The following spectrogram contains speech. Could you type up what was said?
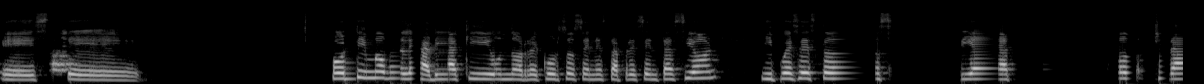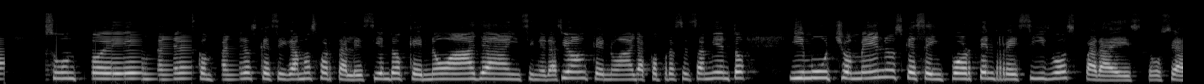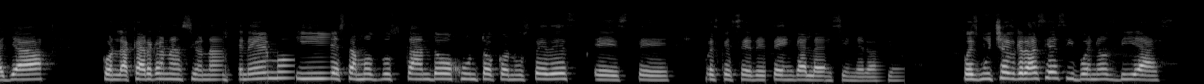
Este, por último, dejaría aquí unos recursos en esta presentación y pues esto sería todo asunto de compañeros que sigamos fortaleciendo que no haya incineración, que no haya coprocesamiento y mucho menos que se importen residuos para esto. O sea, ya con la carga nacional tenemos y estamos buscando junto con ustedes este, pues que se detenga la incineración. Pues muchas gracias y buenos días.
